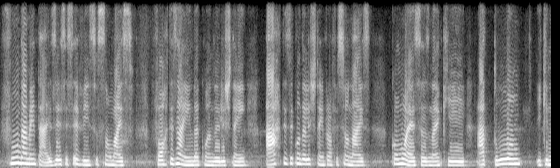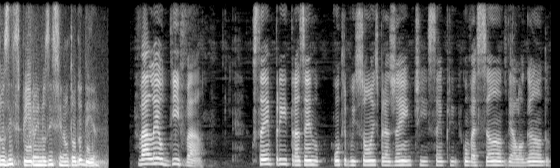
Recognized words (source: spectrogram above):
fundamentais. E esses serviços são mais fortes ainda quando eles têm artes e quando eles têm profissionais como essas, né, que atuam e que nos inspiram e nos ensinam todo dia. Valeu, Diva! Sempre trazendo contribuições para a gente, sempre conversando, dialogando.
